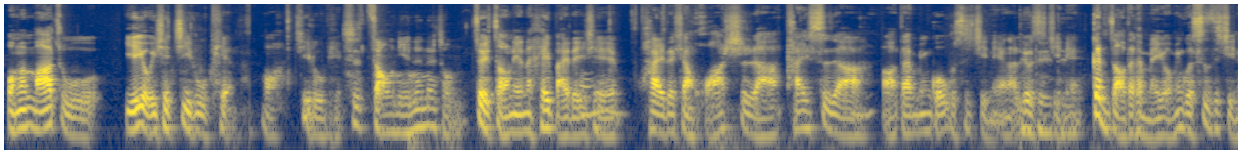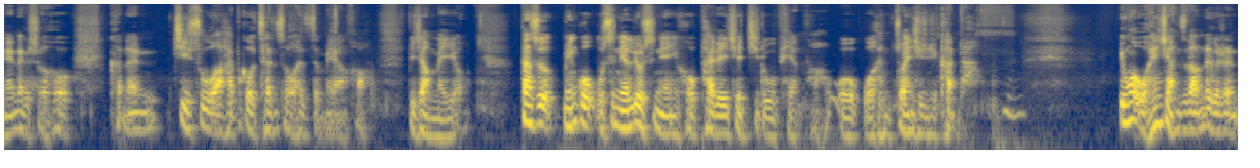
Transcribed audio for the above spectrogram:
我们马祖也有一些纪录片哦，纪录片。是早年的那种，最早年的黑白的一些拍的，像华视啊、台视啊啊，在民国五十几年啊、六十几年，更早的还没有，民国四十几年那个时候，可能技术啊还不够成熟，还是怎么样哈，比较没有。但是民国五十年、六十年以后拍的一些纪录片啊，我我很专心去看它，因为我很想知道那个人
